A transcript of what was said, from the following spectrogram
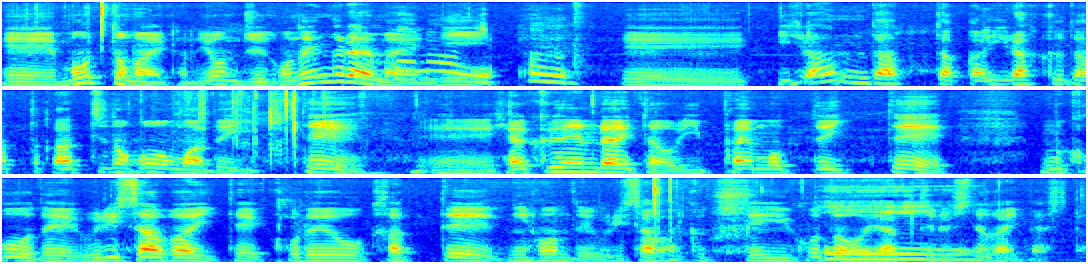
えーもっと前かな。45年ぐらい前にえーイランだったかイラクだったかあっちの方まで行って、えー100円ライターをいっぱい持って行って向こうで売りさばいてこれを買って日本で売りさばくっていうことをやってる人がいました。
